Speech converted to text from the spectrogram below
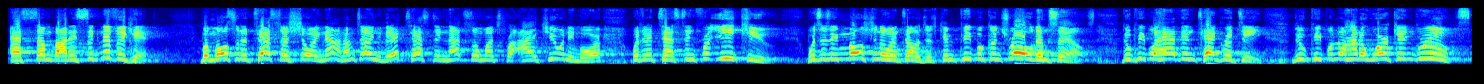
as somebody significant. But most of the tests are showing now, and I'm telling you, they're testing not so much for IQ anymore, but they're testing for EQ which is emotional intelligence. Can people control themselves? Do people have integrity? Do people know how to work in groups?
